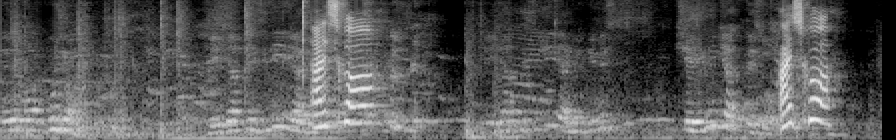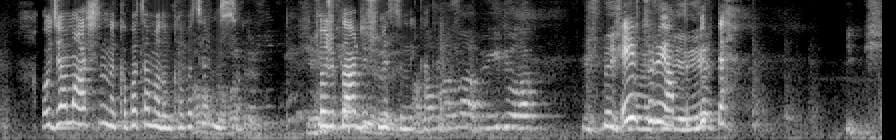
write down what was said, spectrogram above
Var kocaman. Şey caddesi değil yani. Aşko. Şey caddesi değil yani bildiğimiz şehrin caddesi o. Aşko. O camı açtım da kapatamadım. Kapatır mısın? Şehrin Çocuklar caddesi. düşmesin, dikkat et. Adamlar ne yapıyor? Gidiyorlar. 3-5 Ev turu yaptık kilometre bitti. Bitmiş.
